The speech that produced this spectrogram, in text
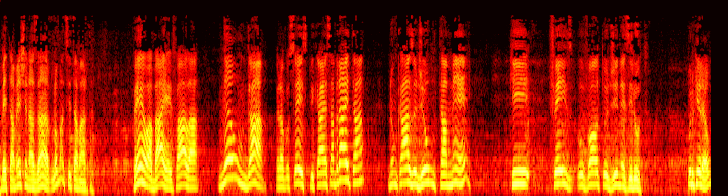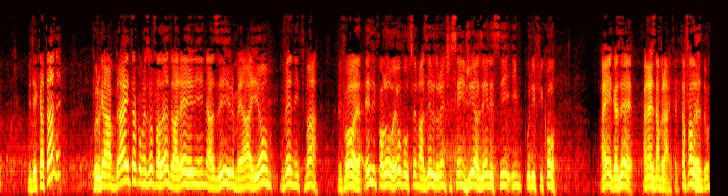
Betamesh Nazar, Lomatzita Marta. Vem o Abai e fala, não dá para você explicar essa Braita num caso de um tamé que fez o voto de Nezirut. Por que não? Me decatane. Porque a Braita começou falando, Areni Nazir Me'ayom Venitma. Ele falou, olha, ele falou, eu vou ser Nazir durante 100 dias, ele se impurificou. Aí, quer dizer, parece da Braita, que está falando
